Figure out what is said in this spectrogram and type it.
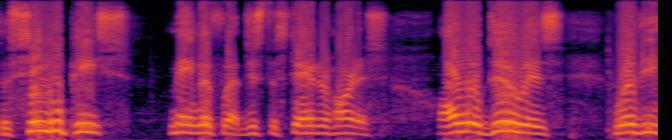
the single piece main lift web, just the standard harness, all we'll do is where the,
